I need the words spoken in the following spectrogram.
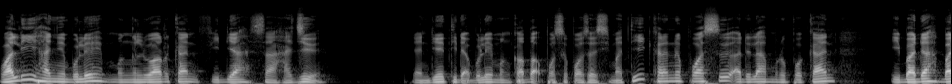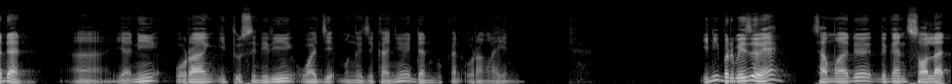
wali hanya boleh mengeluarkan fidyah sahaja dan dia tidak boleh mengkadak puasa-puasa si mati kerana puasa adalah merupakan ibadah badan. Ha, yakni orang itu sendiri wajib mengerjakannya dan bukan orang lain. Ini berbeza eh. Sama ada dengan solat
